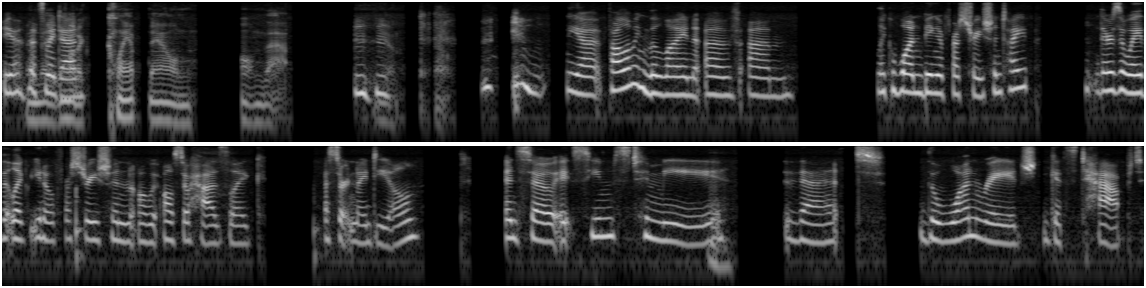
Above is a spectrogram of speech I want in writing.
Yeah, and that's my dad. clamp down on that. Mhm. Yeah. yeah, following the line of um like one being a frustration type, there's a way that like, you know, frustration also has like a certain ideal. And so it seems to me that the one rage gets tapped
